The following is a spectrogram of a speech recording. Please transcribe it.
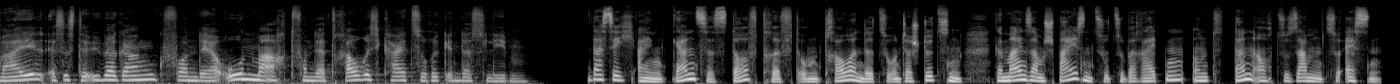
weil es ist der Übergang von der Ohnmacht, von der Traurigkeit zurück in das Leben. Dass sich ein ganzes Dorf trifft, um Trauernde zu unterstützen, gemeinsam Speisen zuzubereiten und dann auch zusammen zu essen.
